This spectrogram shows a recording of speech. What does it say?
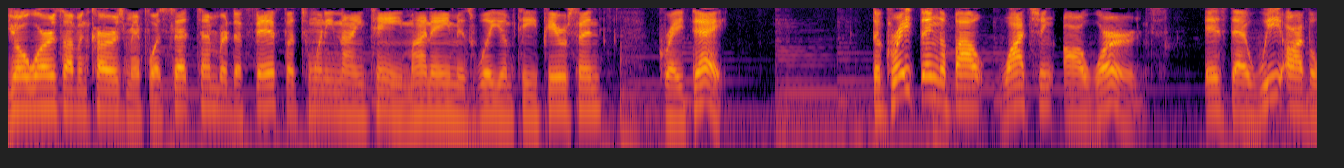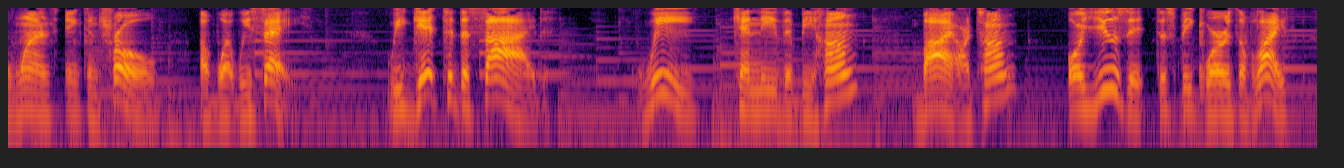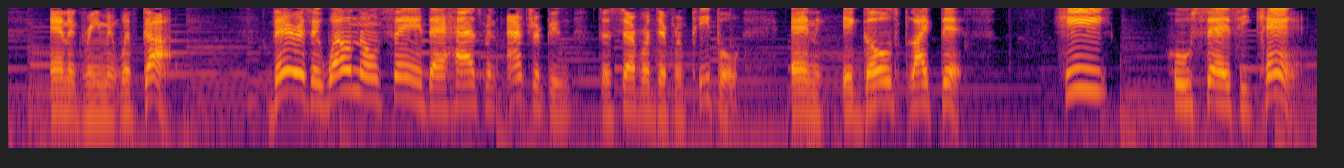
Your words of encouragement for September the 5th of 2019. My name is William T. Pearson. Great day. The great thing about watching our words is that we are the ones in control of what we say. We get to decide. We can neither be hung by our tongue or use it to speak words of life and agreement with God. There is a well known saying that has been attributed to several different people, and it goes like this He who says he can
